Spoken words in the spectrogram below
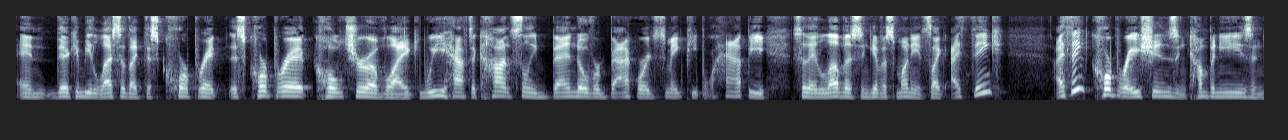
and there can be less of like this corporate this corporate culture of like we have to constantly bend over backwards to make people happy so they love us and give us money it's like i think I think corporations and companies and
